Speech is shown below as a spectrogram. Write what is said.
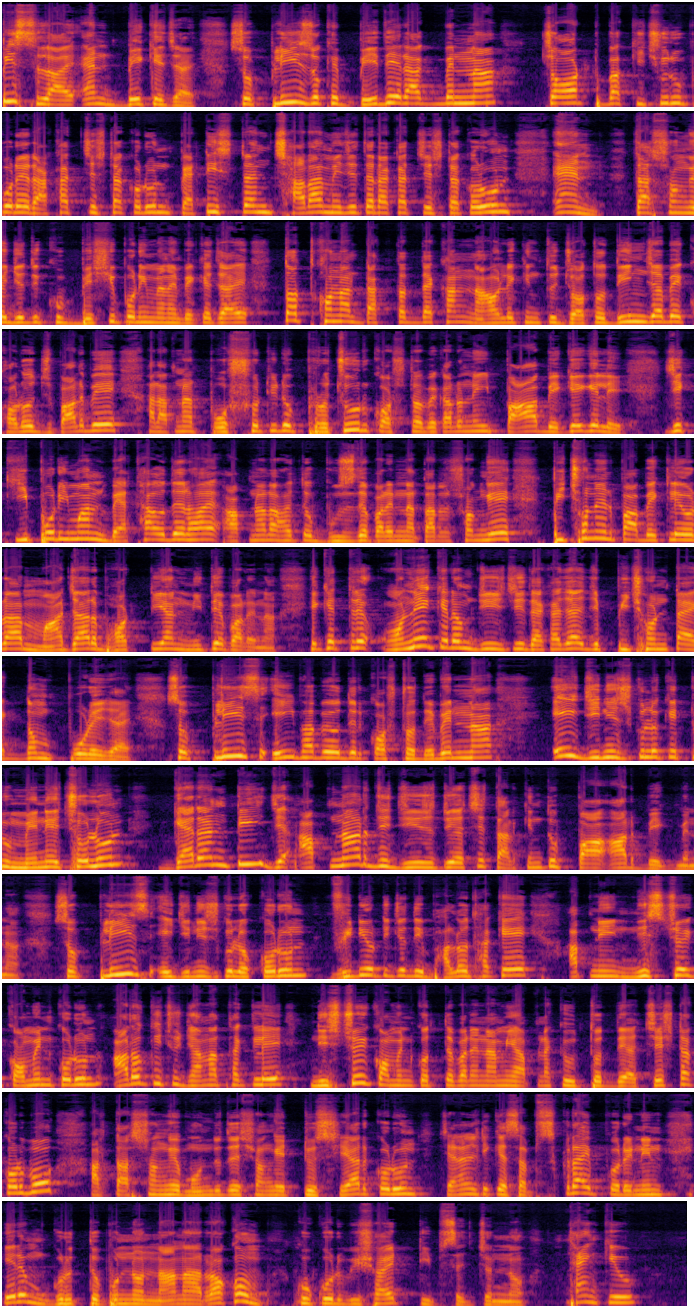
পিছলায় অ্যান্ড বেঁকে যায়। সো প্লিজ ওকে বেঁধে রাখবেন না চট বা কিছুর উপরে রাখার চেষ্টা করুন, প্যাটিস্টান ছাড়া মেঝেতে রাখার চেষ্টা করুন অ্যান্ড তার সঙ্গে যদি খুব বেশি পরিমাণে বেঁকে যায়, তৎক্ষণাৎ ডাক্তার দেখান, না হলে কিন্তু যত দিন যাবে খরচ বাড়বে আর আপনার পোষ্যটিরও প্রচুর কষ্ট হবে। কারণ এই পা বেঁকে গেলে যে কি পরিমাণ ব্যথা ওদের হয়, আপনারা হয়তো বুঝতে পারেন না। তার সঙ্গে পিছনের পা বেঁকলে ওরা মাজার ভট্টি আর নিতে পারে না। এক্ষেত্রে অনেক এরম জিনিস দেখা যায় যে পিছনটা একদম পড়ে যায়। সো প্লিজ এইভাবে ওদের কষ্ট দেবেন না। এই জিনিসগুলোকে একটু মেনে চলুন। গ্যারান্টি যে আপনার যে জিনিসটি আছে, তার কিন্তু পা আর বেঁকবে না। সো প্লিজ এই জিনিসগুলো করুন। ভিডিওটি যদি ভালো থাকে, আপনি নিশ্চয়ই কমেন্ট করুন। আরও কিছু জানার থাকলে নিশ্চয়ই কমেন্ট করতে পারেন। আমি আপনাকে উত্তর দেওয়ার চেষ্টা করব। আর তার সঙ্গে বন্ধুদের সঙ্গে একটু শেয়ার করুন। চ্যানেলটিকে সাবস্ক্রাইব করে নিন। এরম গুরুত্বপূর্ণ নানা রকম কুকুর বিষয়ের টিপসের জন্য। Thank you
